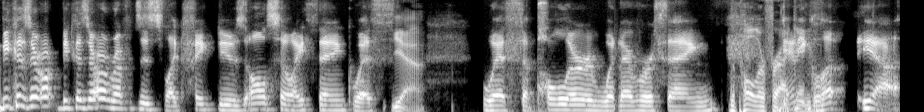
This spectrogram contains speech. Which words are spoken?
Because there are because there are references to like fake news. Also, I think with Yeah, with the polar whatever thing. the polar Danny fracking Glo- yeah,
